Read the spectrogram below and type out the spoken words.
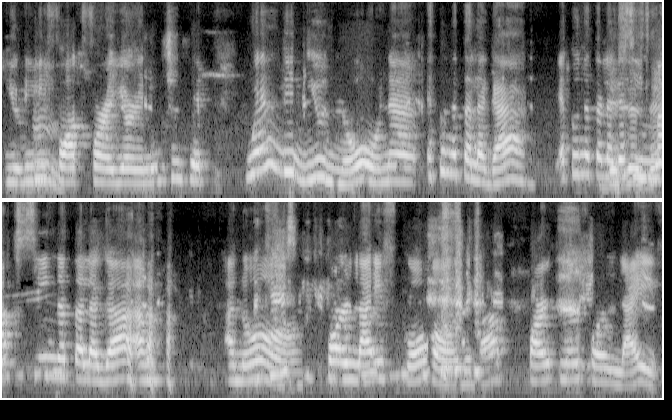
you really Hmm. fought for your relationship, when did you know na ito na talaga? Ito na talaga This si it? Maxine na talaga ang ano, for life ko, 'di ba? Partner for life.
